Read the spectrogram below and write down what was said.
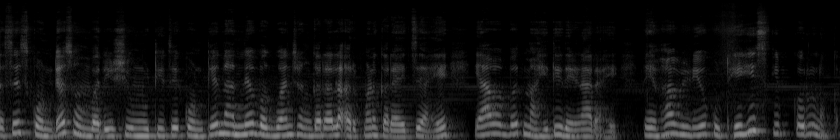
तसेच कोणत्या सोमवारी शिवमुठीचे कोणते धान्य भगवान शंकराला अर्पण करायचे आहे याबाबत माहिती देणार आहे. तेव्हा व्हिडिओ कुठेही स्किप करू नका.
